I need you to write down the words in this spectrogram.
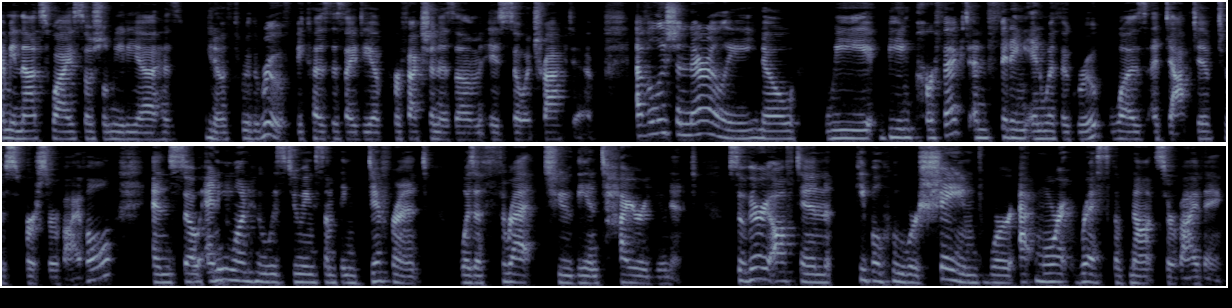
I mean, that's why social media has, you know, through the roof because this idea of perfectionism is so attractive. Evolutionarily, you know, we being perfect and fitting in with a group was adaptive to for survival. And so anyone who was doing something different was a threat to the entire unit. So very often people who were shamed were at more at risk of not surviving.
